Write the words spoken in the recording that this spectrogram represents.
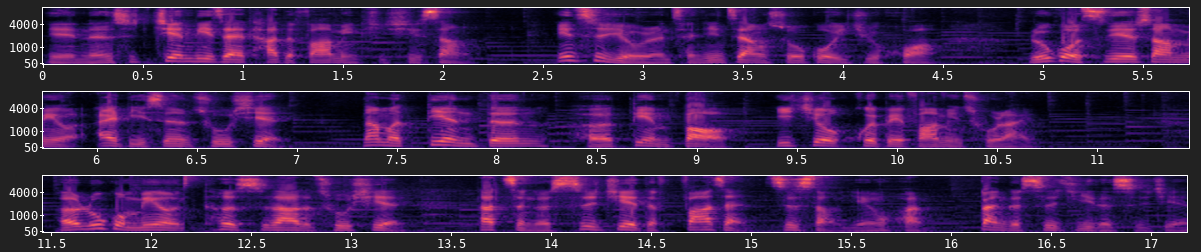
也能是建立在他的发明体系上。因此，有人曾经这样说过一句话：如果世界上没有爱迪生的出现，那么电灯和电报依旧会被发明出来；而如果没有特斯拉的出现，那整个世界的发展至少延缓半个世纪的时间。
